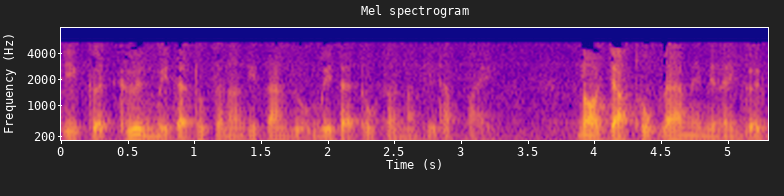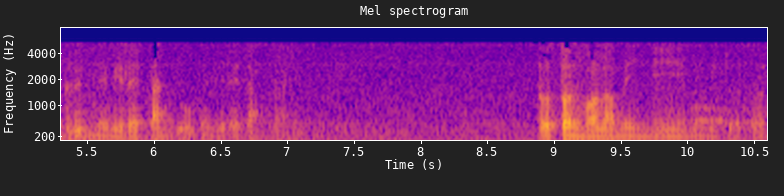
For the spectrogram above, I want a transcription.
ที่เกิดขึ้น มีแต่ทุกเท่านั้นที่ตั้งอยู่ มีแต่ทุกเท่านั้นที่ดับไป นอกจากทุกแล้วไม่มีอะไรเกิดขึ้น ไม่มีอะไรตั้งอยู่ ไม่มีอะไรดับไป ตัวตนของเราไม่มีไม่มีตัวตน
